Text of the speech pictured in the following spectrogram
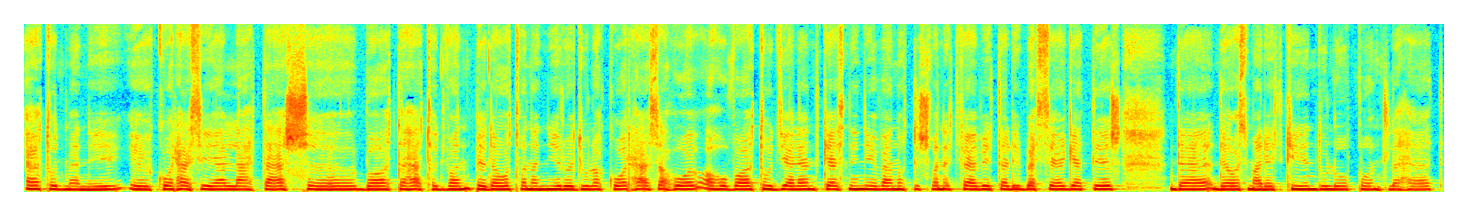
el tud menni kórházi ellátásba, tehát, hogy van, például ott van a Nyíró Gyula kórház, ahol, ahova tud jelentkezni, nyilván ott is van egy felvételi beszélgetés, de, de az már egy kiinduló pont lehet.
